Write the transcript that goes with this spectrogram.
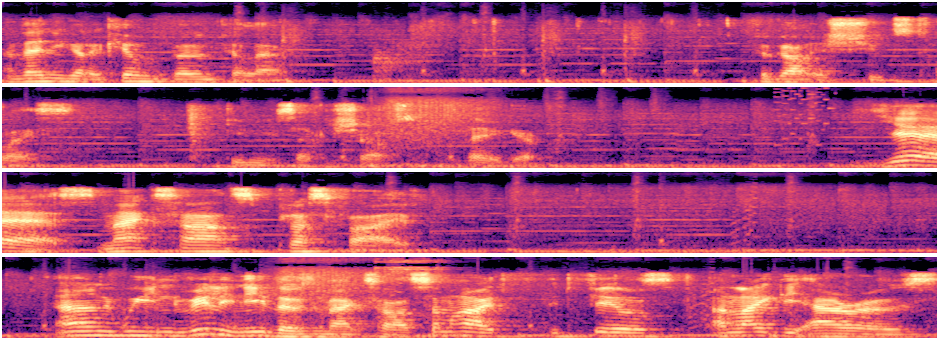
And then you gotta kill the bone pillar. Forgot it shoots twice. Give me a second shot. There you go. Yes! Max hearts plus 5. And we really need those max hearts. Somehow it, it feels, unlike the arrows,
